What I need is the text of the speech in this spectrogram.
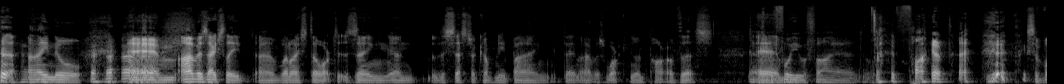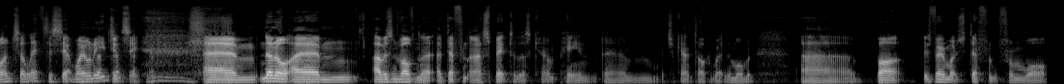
I know. Um, I was actually uh, when I started at Zing and the sister company Bang. Then I was working on part of this. That's Um, before you were fired. or- fired. Thanks a bunch. I left to set up my own agency. Um, no, no. Um, I was involved in a, a different aspect of this campaign, um, which I can't talk about at the moment. Uh, but it's very much different from what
